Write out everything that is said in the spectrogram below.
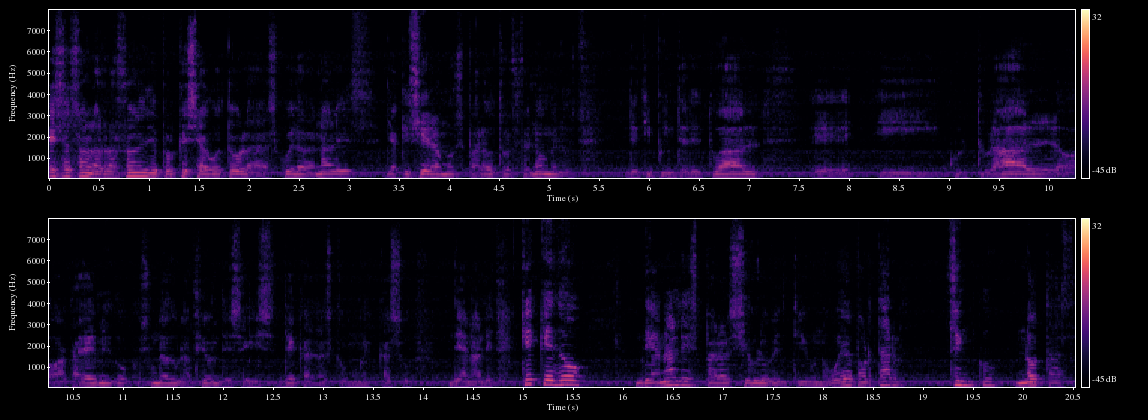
esas son las razones de por qué se agotó la escuela de anales, ya quisiéramos para otros fenómenos de tipo intelectual eh, y cultural o académico, pues una duración de seis décadas, como en el caso de Anales. ¿Qué quedó de Anales para el siglo XXI? Voy a aportar cinco notas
